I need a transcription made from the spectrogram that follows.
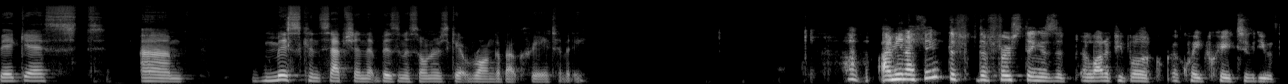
biggest um, misconception that business owners get wrong about creativity I mean, I think the the first thing is that a lot of people equate creativity with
